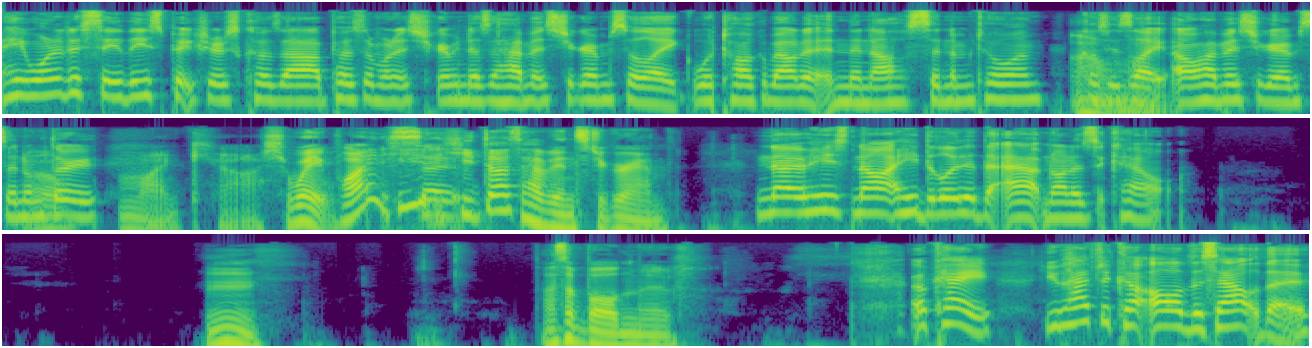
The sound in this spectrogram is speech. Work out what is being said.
He wanted to see these pictures because I posted them on Instagram. He doesn't have Instagram, so like we'll talk about it and then I'll send them to him because Oh he's like, "I don't have Instagram. Send them through. oh through." my gosh! Wait, what? He So- he does have Instagram. No, he's not. He deleted the app, not his account. Hmm. That's a bold move. Okay, you have to cut all this out though.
